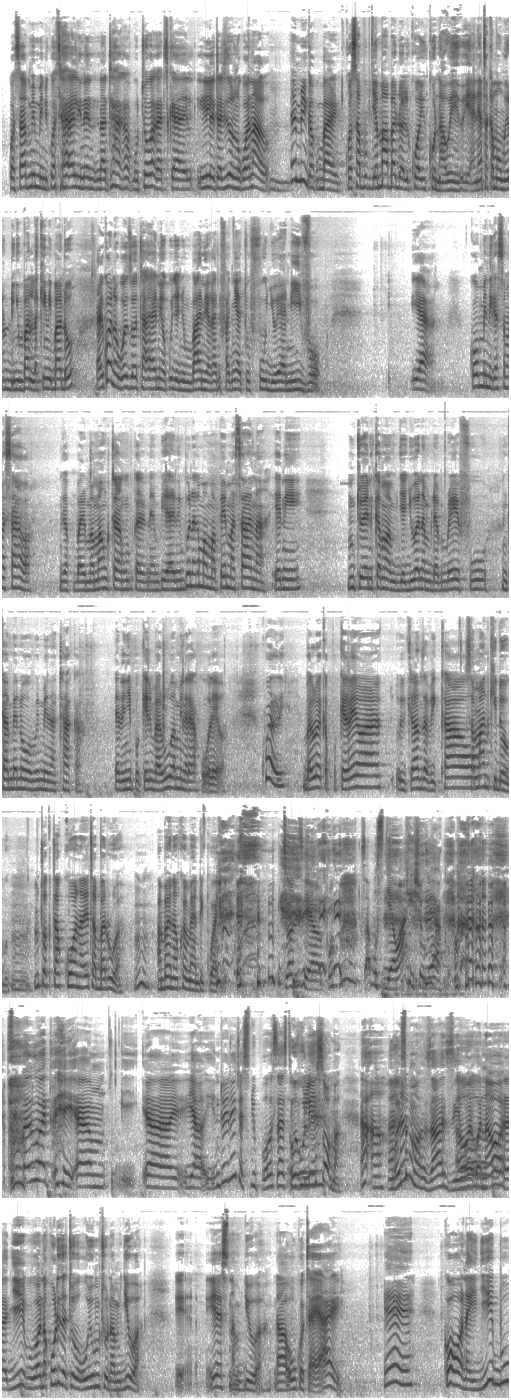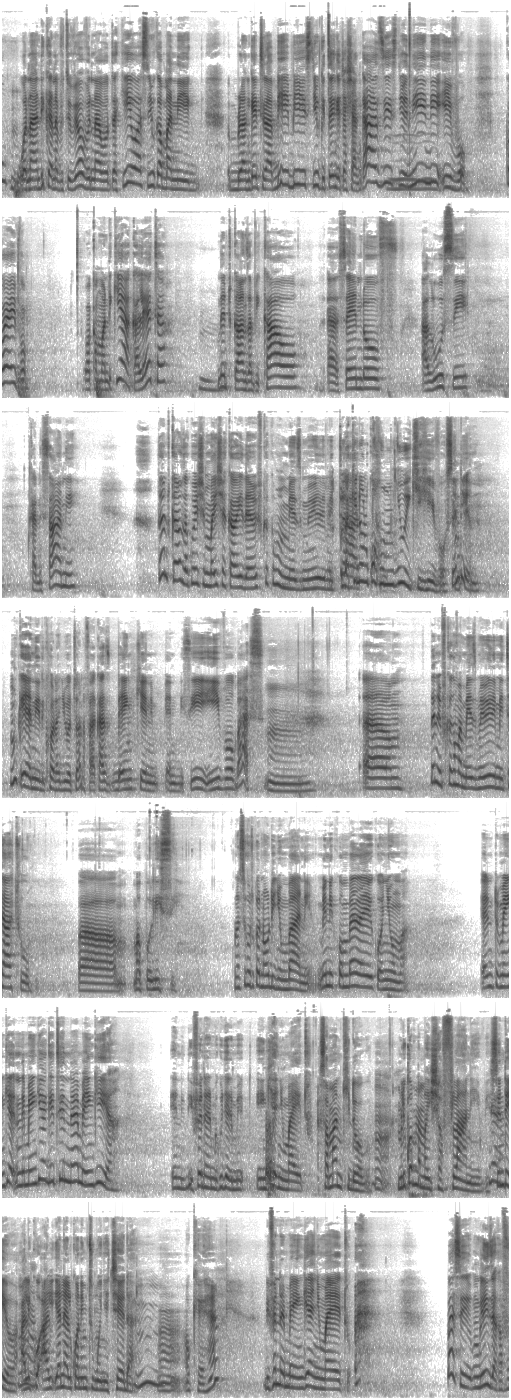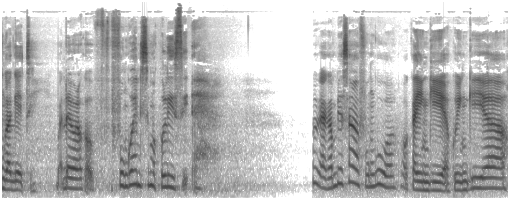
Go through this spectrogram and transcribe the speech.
Kwa sababu mimi nilikuwa tayari nataka kutoka katika ile tatizo nilokuwa nalo. Mm. mi nikakubali. Kwa sababu jamaa bado alikuwa yuko na wewe yani hata kama umerudi nyumbani lakini bado alikuwa na uwezo hata yani akuja nyumbani akanifanyia tu fujo yani hivo. Yeah. Kwao mi nikasema sawa nikakubali mamangu tena nakumbuka aliniambia yani mbona kama mapema sana? Yani mtu yani kama mjajuana muda mrefu. Nikaambia no mimi nataka. Yani nyipokeeni barua mi nataka kuolewa. Kweli barua ikapokelewa ikaanza vikao. Samani kidogo. Mm. mtu akitaka kuoa analeta barua? Mm. ambayo inakuwa imeandikwaje? Tuanzie hapo. Sababu sijawahi shoga yako um, ya, ya, ndo inaitwa sijui uliisoma? Ah, ah, walisoma wazazi Oh. oh. wanajibu wanakuuliza tu huyu mtu unamjua yes namjua na uko tayari yeah kwao wanaijibu mm-hmm. wanaandika na vitu vyao vinavyotakiwa sijui kama ni blanketi la bibi sijui kitenge cha shangazi sijui nini hivyo kwa hivyo wakamwandikia akaleta mm. then tukaanza vikao uh, sendof harusi kanisani. Then tukaanza kuishi maisha kawaida imefika kama miezi miwili mitatu. Lakini ulikuwa humjui kihivo sindio Mke yani nilikuwa najua tu anafanya kazi benki nbc hivo basi. Mm. um, then ilifika kama miezi miwili mitatu uh, mapolisi. Kuna siku tulikuwa narudi nyumbani mi niko mbele iko yuko nyuma. Yani tumeingia nimeingia getini naye ameingia yani defender limekuja limeingia nyuma yetu samani kidogo mm. mlikuwa mna maisha fulani hivi yeah. sindio mm. alikuwa, al, yani alikuwa ni mtu mwenye cheda mm. mm. okay he? defender imeingia nyuma yetu basi mlinzi akafunga geti baadaye wakafungueni simu polisi eh. akaambia sawa fungua wakaingia kuingia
